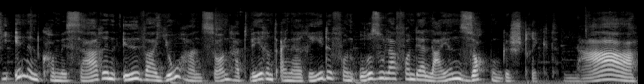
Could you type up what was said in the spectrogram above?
Die Innenkommissarin Ilva Johansson hat während einer Rede von Ursula von der Leyen Socken gestrickt. Na,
